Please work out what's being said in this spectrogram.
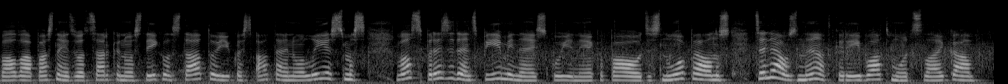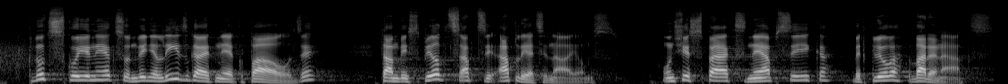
Balvā pasniedzot sarkano stīkla statuju, kas ataino liesmas, valsts prezidents pieminēja skujinieka paudzes nopelnus ceļā uz neatkarību atmodas laikā. Knuts Skujinieks un viņa līdzgaitnieku paudze tam bija spilgts apliecinājums. Un šis spēks neapsīka, bet kļuva varenāks.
